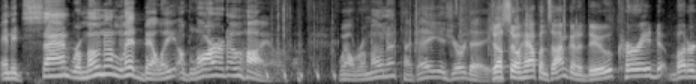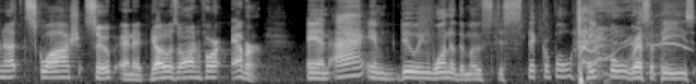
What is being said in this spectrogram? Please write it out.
And it's signed Ramona Leadbelly of Lard, Ohio. Well, Ramona, today is your day. Just so happens I'm going to do curried butternut squash soup, and it goes on forever. And I am doing one of the most despicable, hateful recipes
